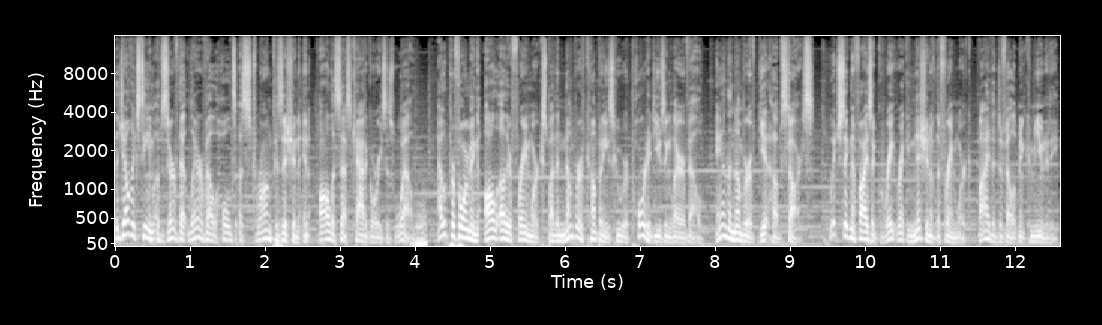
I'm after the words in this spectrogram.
the Jelvix team observed that Laravel holds a strong position in all assessed categories as well, outperforming all other frameworks by the number of companies who reported using Laravel and the number of GitHub stars, which signifies a great recognition of the framework by the development community.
